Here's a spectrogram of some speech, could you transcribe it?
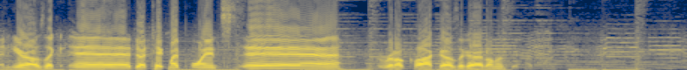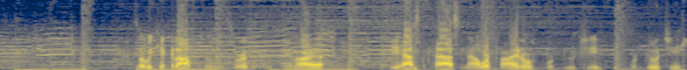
And here I was like, eh, do I take my points? Eh, run out clock. I was like, all right, I'm gonna take my points. So we kick it off to him. It's sort of thinking, all right, he has to pass now. We're fine. We're, we're Gucci. We're Gucci.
